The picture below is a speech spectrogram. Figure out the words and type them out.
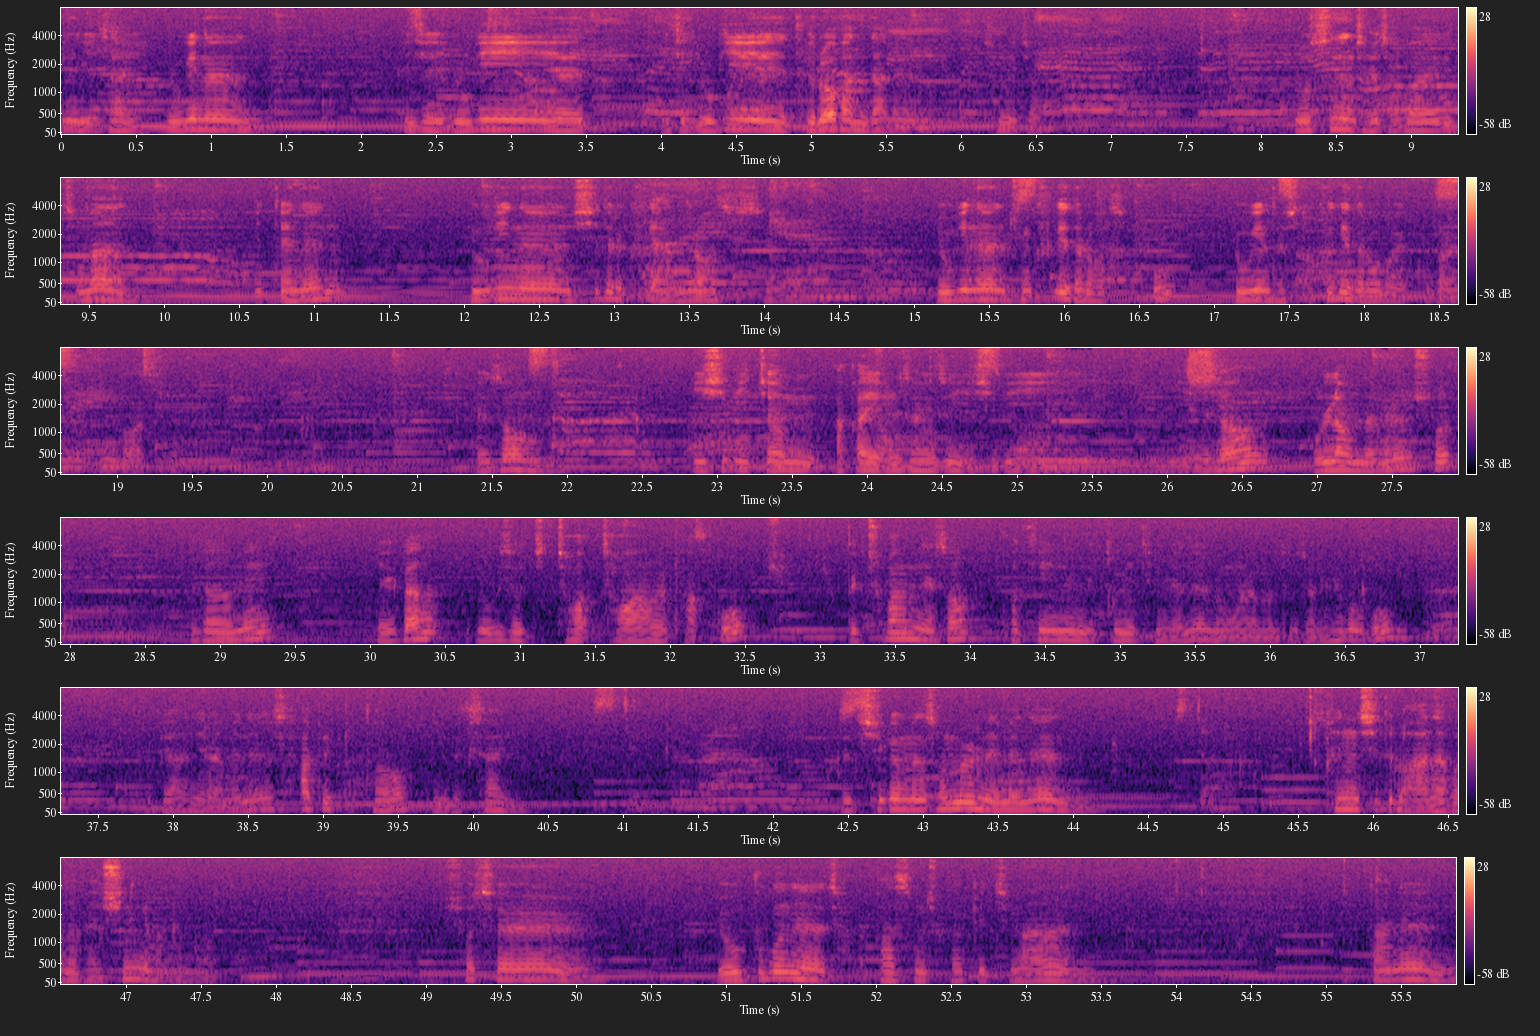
1, 2 사이. 여기는 이제 여기에 이제 여기에 들어간다는 소리죠. 로스는 잘 잡아야겠지만 이때는 여기는 시드를 크게 안 들어갔었어요. 여기는 좀 크게 들어갔었고 여기는 다시 또 크게 있고 그런 것 같아요. 그래서 22 점 아까 영상에서 22에서 올라온다면 숏, 그 다음에 얘가 여기서 저, 저항을 받고 600 초반 내서 버티는 느낌이 들면은 롱을 한번 도전을 해보고 그게 아니라면은 400부터 200 사이. 지금은 선물 매매는 큰 시드로 안 하거나 그냥 쉬는 게 맞는 것 같아요. 숏을 요 부분을 잡 았으면 좋았겠지만 일단은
